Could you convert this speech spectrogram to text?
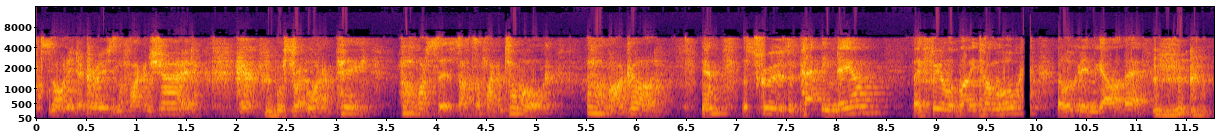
it's 90 degrees in the fucking shade. I'm sweating like a pig. Oh, what's this? That's a fucking tomahawk. Oh my god. Yeah? The screws are patting him down. They feel the bloody tomahawk. They look at him and go like that.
